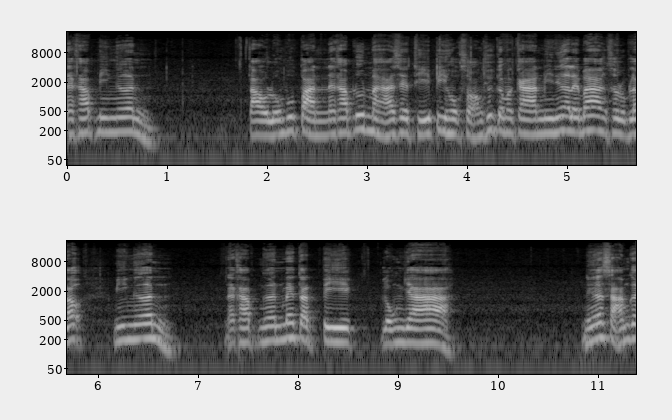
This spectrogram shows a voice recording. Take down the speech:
นะครับ มีเงิน เต่าหลวงปู่ปั่นนะครับ รุ่นมหาเศรษฐีปี 62 ชุดกรรมการ มีเนื้ออะไรบ้าง สรุปแล้วมีเงินนะครับ เงินไม่ตัดปีกลงยา เนื้อสามก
